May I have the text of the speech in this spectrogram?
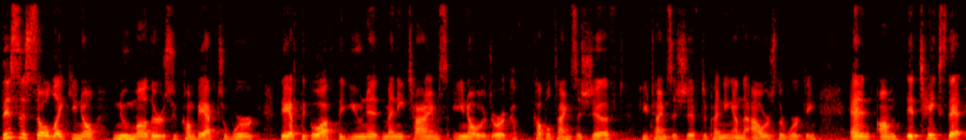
This is so like, you know, new mothers who come back to work, they have to go off the unit many times, you know, or a couple times a shift, a few times a shift, depending on the hours they're working. And um, it takes that,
